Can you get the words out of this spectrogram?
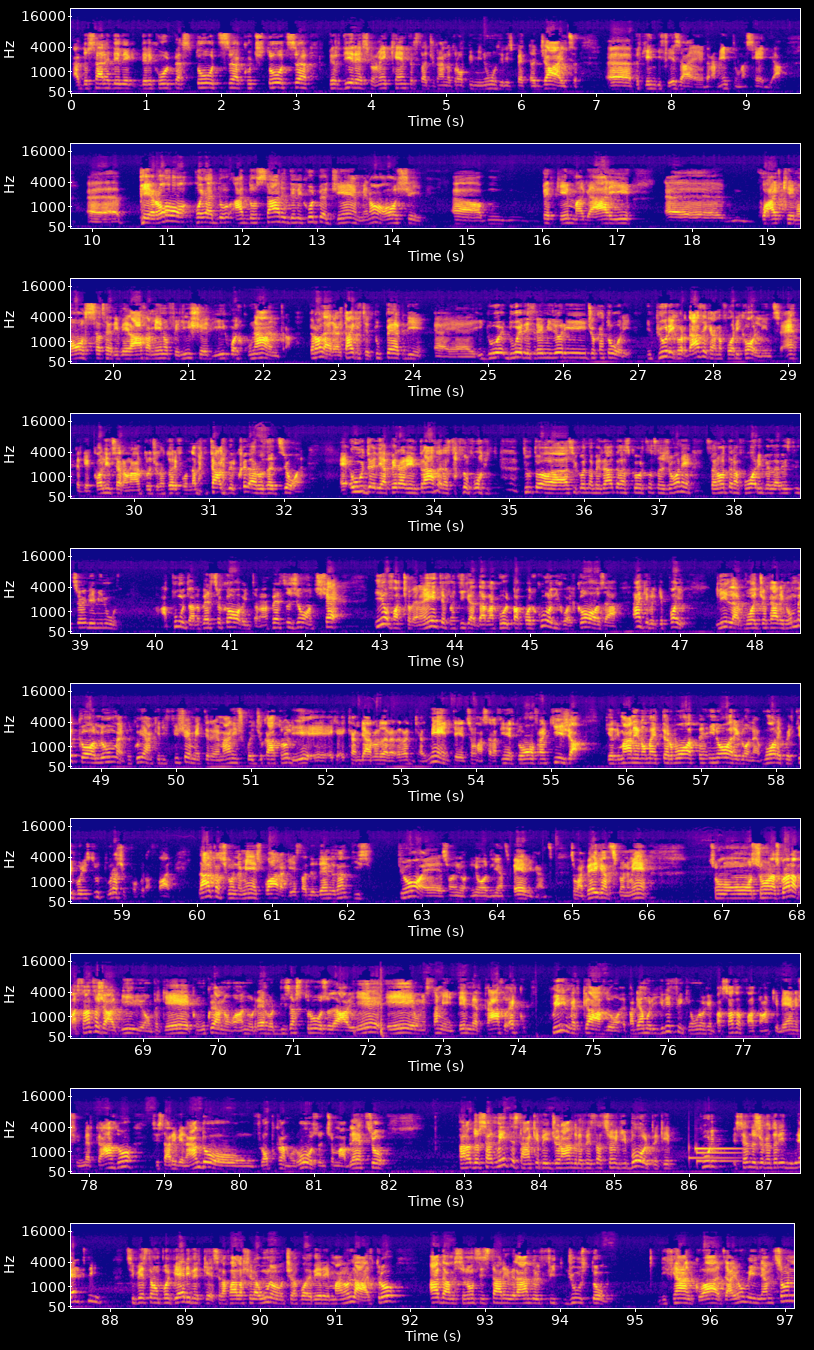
addossare delle, delle, colpe a Stotz, a coach Stotz, per dire secondo me Kent sta giocando troppi minuti rispetto a Giles, eh, perché in difesa è veramente una sedia. Eh, però poi addossare delle colpe al GM, no? Oshie, uh, perché magari eh, qualche mossa si è rivelata meno felice di qualcun'altra però la realtà è che se tu perdi eh, i due, due, dei tre migliori giocatori, in più ricordate che hanno fuori Collins, eh, perché Collins era un altro giocatore fondamentale per quella rotazione. Eh, Udel è appena rientrato, era stato fuori tutta la seconda metà della scorsa stagione, stanotte era fuori per la restrizione dei minuti. Appunto, hanno perso Covington, hanno perso Jones, cioè io faccio veramente fatica a dare la colpa a qualcuno di qualcosa, anche perché poi Lillard vuole giocare con McCollum, per cui è anche difficile mettere le mani su quel giocattolo lì e, e, e cambiarlo radicalmente. Insomma, se alla fine il tuo uomo franchigia che rimane no matter what in Oregon vuole quel tipo di struttura, c'è poco da fare. L'altra, secondo me, squadra che sta deludendo tantissimo è, sono i New Orleans Pelicans. Insomma, i Pelicans, secondo me, sono, sono, una squadra abbastanza già al bivio perché comunque hanno, hanno, un record disastroso Davide e onestamente il mercato ecco Qui il mercato, e parliamo di Griffin che è uno che in passato ha fatto anche bene sul mercato, si sta rivelando un flop clamoroso, insomma Blezzo paradossalmente sta anche peggiorando le prestazioni di Ball perché pur essendo giocatori diversi si pestano un po' i piedi perché se la palla ce l'ha uno non ce la può avere in mano l'altro Adams non si sta rivelando il fit giusto di fianco a Zion Williamson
